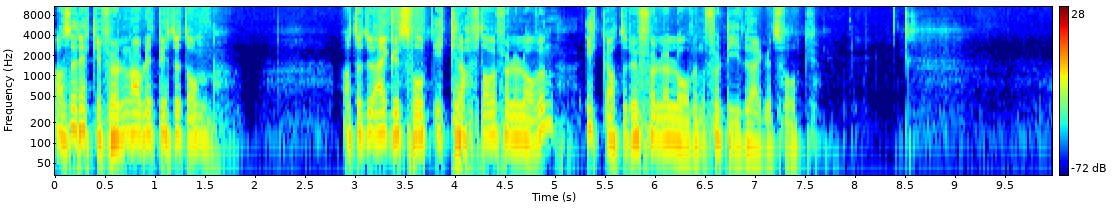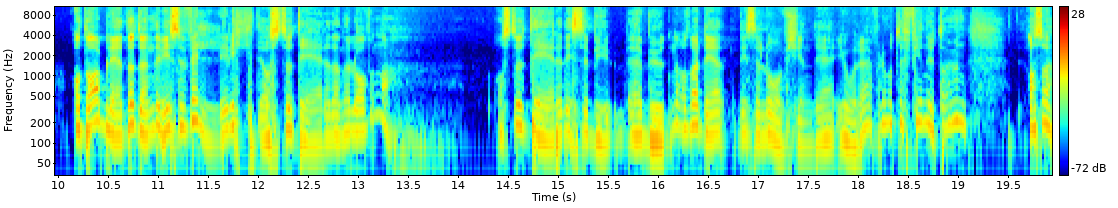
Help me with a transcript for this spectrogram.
Altså Rekkefølgen har blitt byttet om. At du er Guds folk i kraft av å følge loven, ikke at du følger loven fordi du er Guds folk. Og Da ble det nødvendigvis veldig viktig å studere denne loven. da. Å studere disse eh, budene. Og det var det disse lovkyndige gjorde. For de måtte finne ut av hun, altså,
